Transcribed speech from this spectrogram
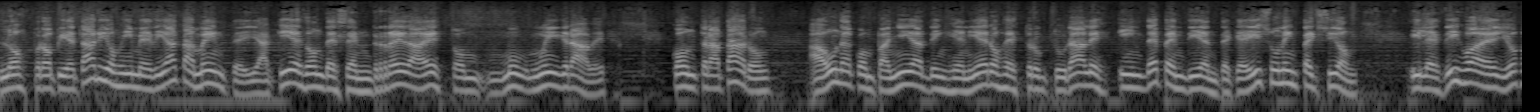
Los propietarios inmediatamente, y aquí es donde se enreda esto muy, grave, contrataron a una compañía de ingenieros estructurales independiente que hizo una inspección y les dijo a ellos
